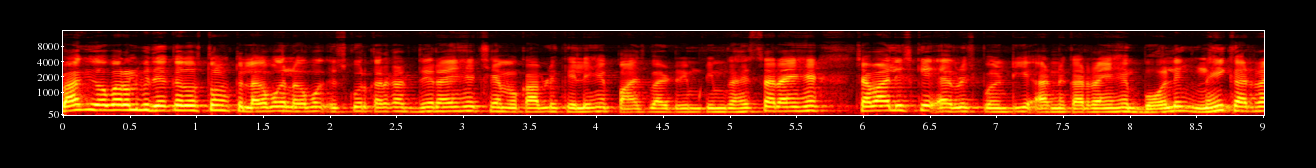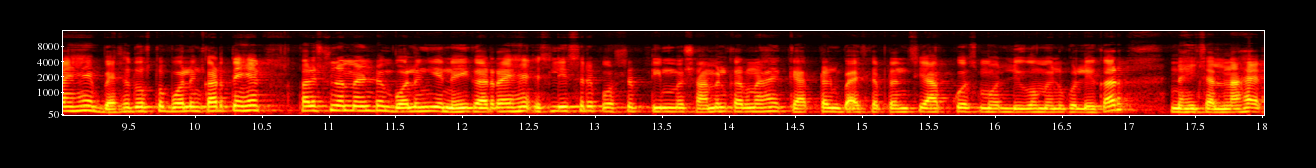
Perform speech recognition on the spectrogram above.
बाकी ओवरऑल भी देखें दोस्तों तो लगभग लगभग स्कोर कर कर दे रहे हैं। छः मुकाबले खेले हैं, पाँच बार ड्रीम टीम का हिस्सा रहे हैं। चवालीस के एवरेज पॉइंट ये अर्न कर रहे हैं। बॉलिंग नहीं कर रहे हैं। वैसे दोस्तों बॉलिंग करते हैं, पर इस टूर्नामेंट में बॉलिंग ये नहीं कर रहे हैं, इसलिए सिर्फ़ और सिर्फ़ टीम में शामिल करना है। कैप्टन वाइस कैप्टनसी आपको स्मॉल लीगों में इनको लेकर नहीं चलना है।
